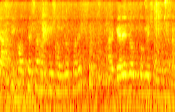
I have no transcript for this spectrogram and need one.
চারটি কক্ষের সংযোগ করে আর গ্যারেজ ওগুলি সংযোগ করা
